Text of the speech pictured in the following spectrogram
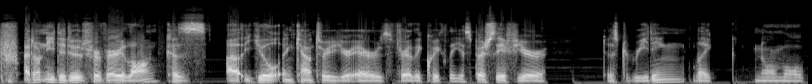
pff, I don't need to do it for very long because uh, you'll encounter your errors fairly quickly, especially if you're just reading like normal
